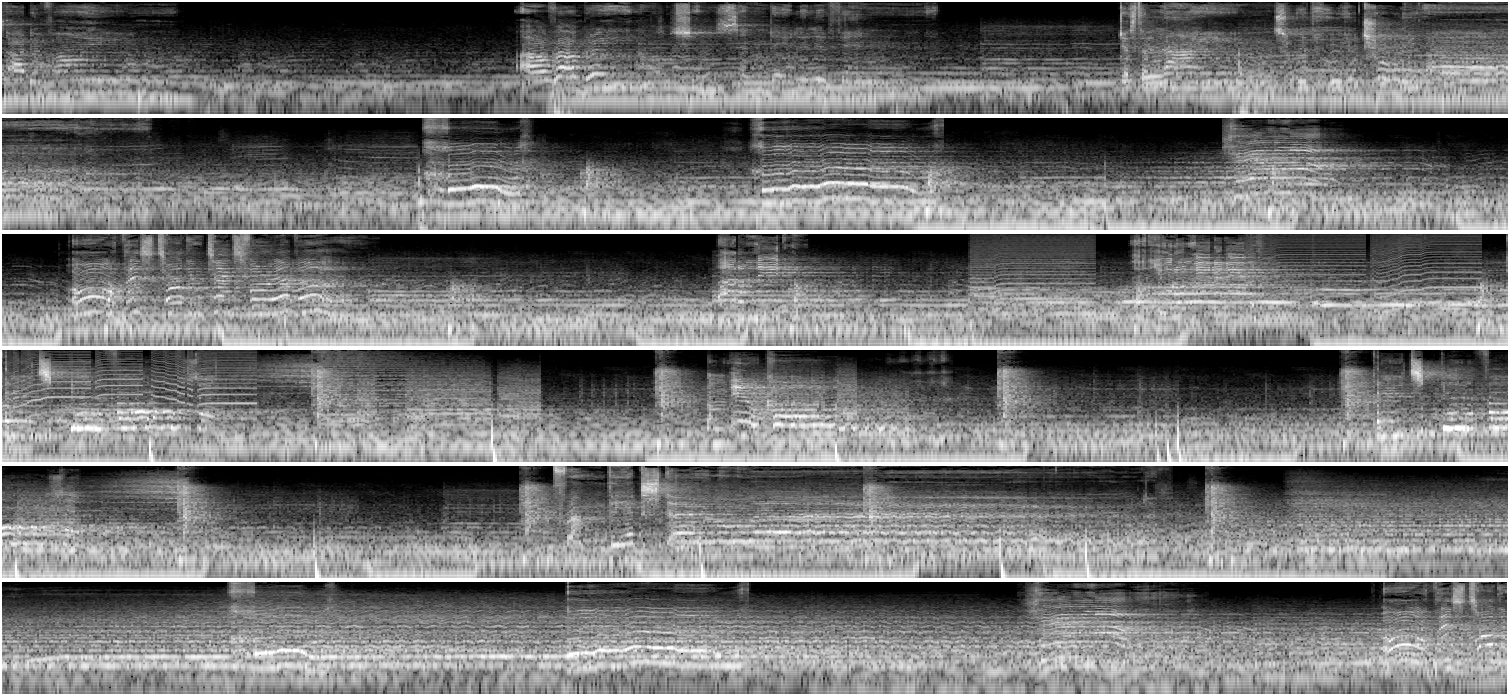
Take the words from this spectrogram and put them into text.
Are divine. Our vibrations in daily living just aligns with who you truly are. From the external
